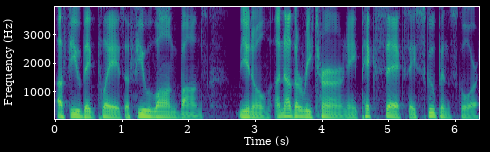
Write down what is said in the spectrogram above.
a few big plays, a few long bombs you know, another return, a pick six, a scoop and score,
